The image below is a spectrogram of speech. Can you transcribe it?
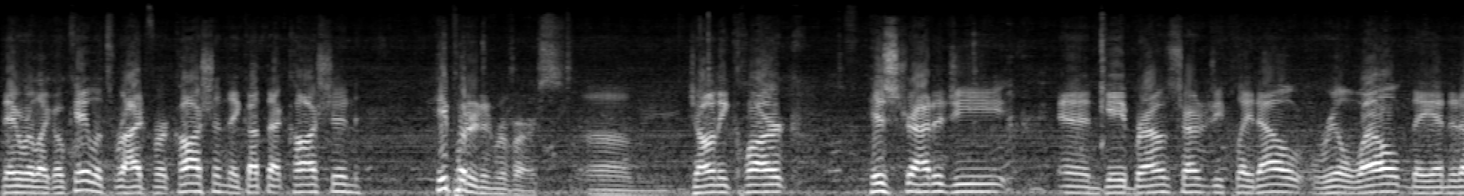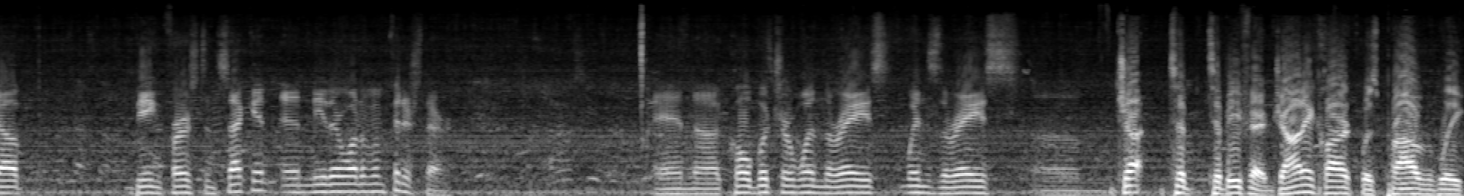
They were like, okay, let's ride for a caution. They got that caution. He put it in reverse. Um, Johnny Clark, his strategy and Gabe Brown's strategy played out real well. They ended up being first and second, and neither one of them finished there. And uh, Cole Butcher won the race, wins the race. Um, Jo- to, to be fair, Johnny Clark was probably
